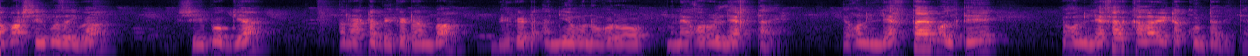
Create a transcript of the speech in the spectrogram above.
আবার সেইব যাইবা। সেইব গিয়া আর একটা ব্যাকেট আনবা। ব্যাকেট আনিয়া মনে করো মনে করো লেখতায় এখন লেখতায় বলতে, এখন লেখার কালার এটা কোনটা দিতে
